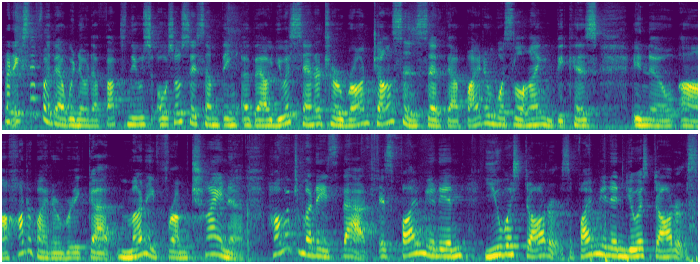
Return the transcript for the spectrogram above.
But except for that, we know that Fox News also said something about U.S. Senator Ron Johnson said that Biden was lying because, you know, uh, Hunter Biden really got money from China. How much money is that? It's 5 million U.S. dollars, 5 million U.S. dollars.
